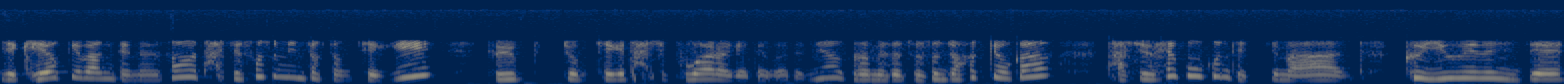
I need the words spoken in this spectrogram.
이제 개혁 개방되면서 다시 소수민족 정책이 교육 정책이 다시 부활하게 되거든요. 그러면서 조선족 학교가 다시 회복은 됐지만 그 이후에는 이제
